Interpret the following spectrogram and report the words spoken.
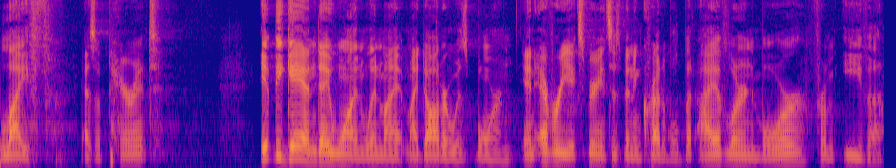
life as a parent. It began day one when my, my daughter was born, and every experience has been incredible. But I have learned more from Eva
